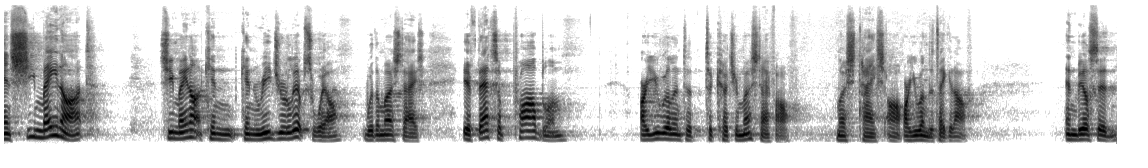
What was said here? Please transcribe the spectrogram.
and she may not, she may not can, can read your lips well with a mustache. If that's a problem, are you willing to, to cut your mustache off? Mustache off. Are you willing to take it off? And Bill said,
